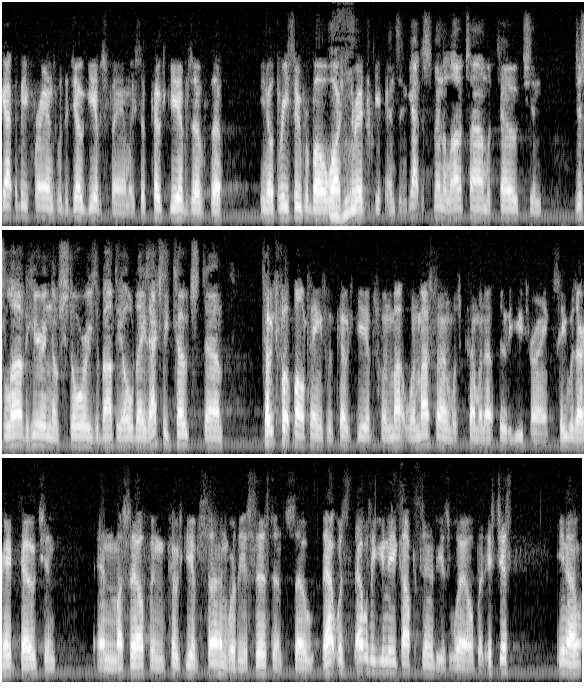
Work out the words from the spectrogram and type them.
got to be friends with the Joe Gibbs family. So Coach Gibbs of the you know, three Super Bowl Washington mm-hmm. Redskins and got to spend a lot of time with coach and just loved hearing those stories about the old days. I Actually coached, um, coached football teams with Coach Gibbs when my, when my son was coming up through the youth ranks. He was our head coach and, and myself and Coach Gibbs' son were the assistants. So that was, that was a unique opportunity as well. But it's just, you know,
